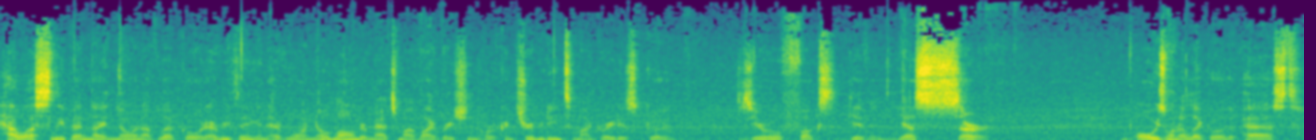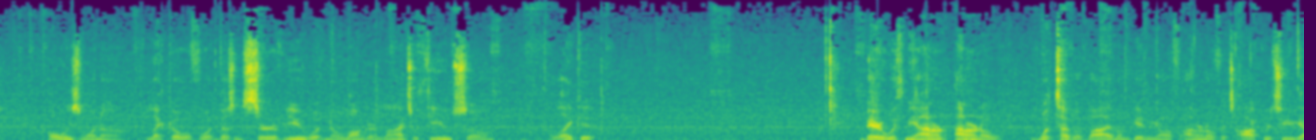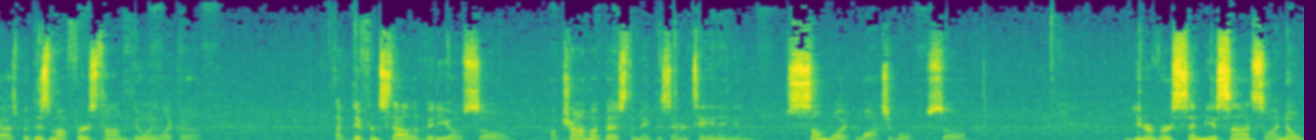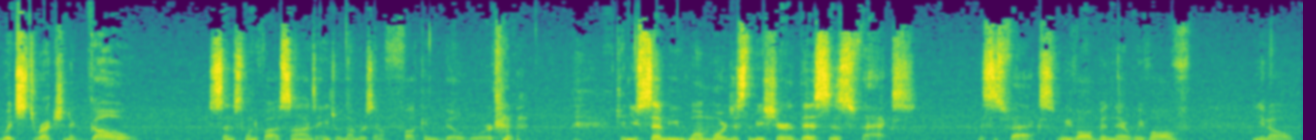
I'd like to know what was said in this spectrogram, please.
How I sleep at night knowing I've let go of everything and everyone no longer match my vibration or contributing to my greatest good. Zero fucks given. Yes, sir. You always want to let go of the past. Always want to let go of what doesn't serve you, what no longer aligns with you. So, I like it bear with me. I don't I don't know what type of vibe I'm giving off. I don't know if it's awkward to you guys, but this is my first time doing like a a different style of video, so I'm trying my best to make this entertaining and somewhat watchable. So universe send me a sign so I know which direction to go. Sends 25 signs, angel numbers, and a fucking billboard. Can you send me one more just to be sure? This is facts. This is facts. We've all been there. We've all you know,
